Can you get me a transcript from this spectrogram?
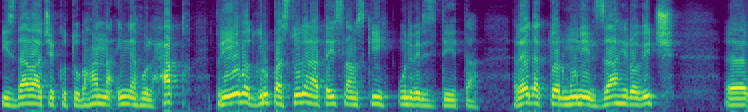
izdavače Kutubhanna Innehul Haq, prijevod grupa studenta islamskih univerziteta. Redaktor Munir Zahirović, e,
